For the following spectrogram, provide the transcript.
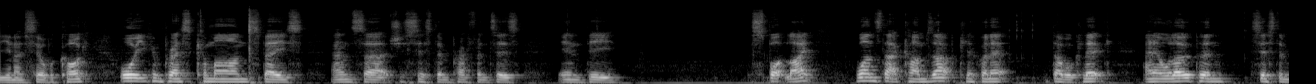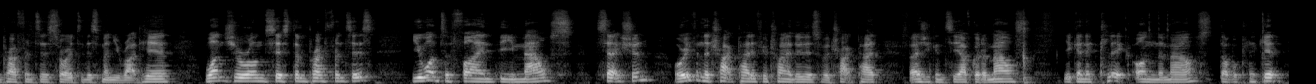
you know silver cog, or you can press Command space and search system preferences in the spotlight. Once that comes up, click on it, double click, and it will open system preferences, sorry, to this menu right here. Once you're on system preferences, you want to find the mouse section or even the trackpad if you're trying to do this with a trackpad. But as you can see, I've got a mouse. You're going to click on the mouse, double click it,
